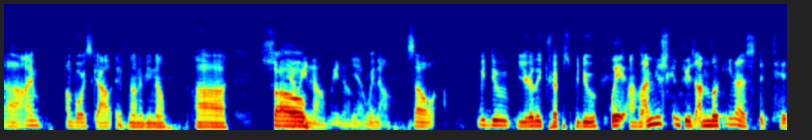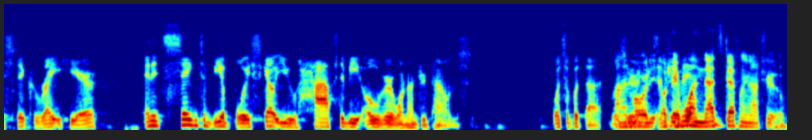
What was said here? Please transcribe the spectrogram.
uh, I'm a Boy Scout. If none of you know, uh, so yeah, we know. We know. yeah, we know. So we do yearly trips. We do Wait, Kind of a- I'm just confused. I'm looking at a statistic right here, and it's saying to be a Boy Scout, you have to be over 100 pounds. What's up with that? Was I'm already okay. made? One, that's definitely not true.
